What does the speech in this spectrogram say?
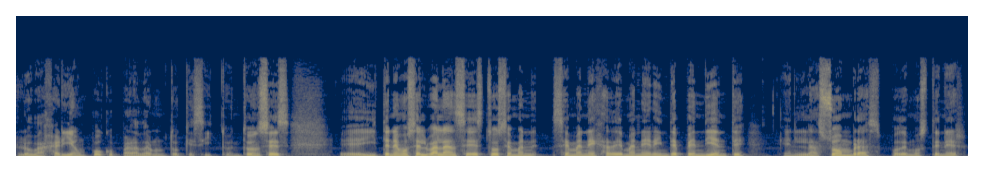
lo bajaría un poco para dar un toquecito. Entonces, eh, y tenemos el balance, esto se, se, maneja de manera independiente. En las sombras podemos tener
